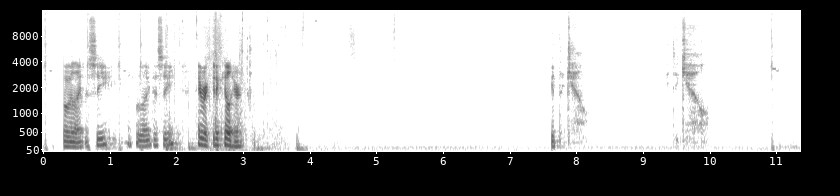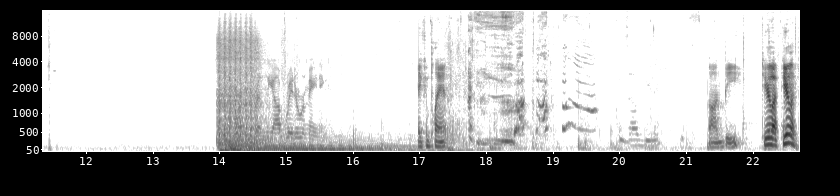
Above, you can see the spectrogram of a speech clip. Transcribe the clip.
That's what we like to see. That's what we like to see. Hey, Rick, get a kill here. Get the kill. Get the kill. Friendly operator remaining. They can plant. On B. To your left, to your left.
